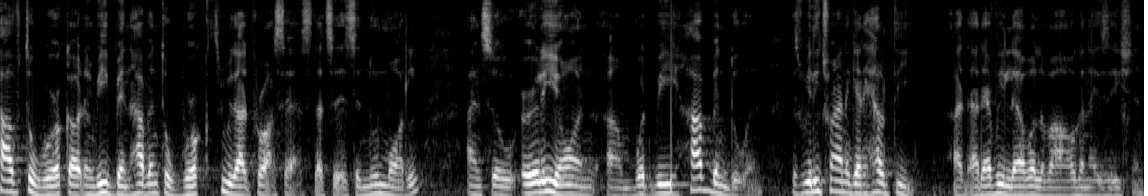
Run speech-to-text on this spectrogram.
have to work out, and we've been having to work through that process. That's it's a new model, and so early on, um, what we have been doing is really trying to get healthy at, at every level of our organization,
